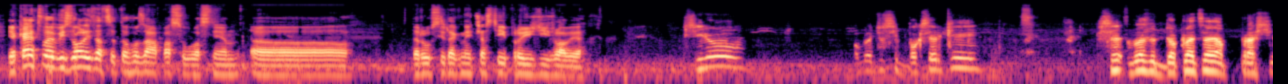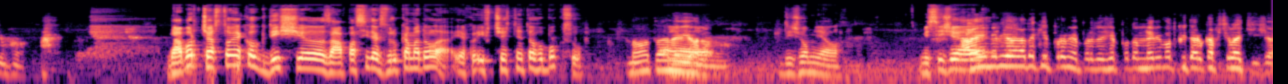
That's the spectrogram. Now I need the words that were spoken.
Jaká je tvoje vizualizace toho zápasu vlastně, uh, kterou si tak nejčastěji projíždíš v hlavě? Přijdu, obleču si boxerky, vlezu do klece a praštím ho. Gábor často jako když eh, zápasí, tak s rukama dole, jako i včetně toho boxu, No, to je nevýhoda, Eh, no. když ho měl. Myslíš, že... Ale je nevýhoda taky pro mě, protože potom nevím, odkud ta ruka přiletí, že?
